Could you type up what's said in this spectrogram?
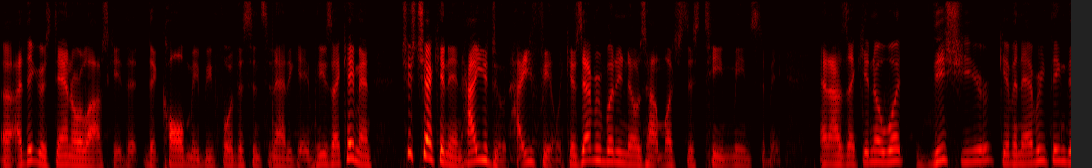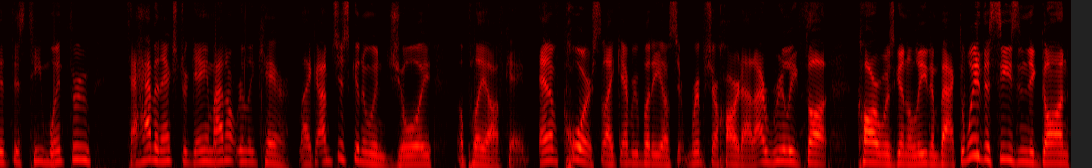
uh, I think it was Dan Orlovsky that, that called me before the Cincinnati game. He's like, "Hey man, just checking in. How you doing? How you feeling? Because everybody knows how much this team means to me." And I was like, "You know what? This year, given everything that this team went through." To have an extra game, I don't really care. Like, I'm just going to enjoy a playoff game. And of course, like everybody else, it rips your heart out. I really thought Carr was going to lead them back. The way the season had gone,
